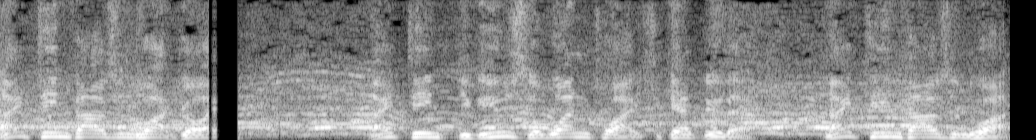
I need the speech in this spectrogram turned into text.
19,000 watt, Joy. 19, you can use the one twice. You can't do that. 19,000 watt.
